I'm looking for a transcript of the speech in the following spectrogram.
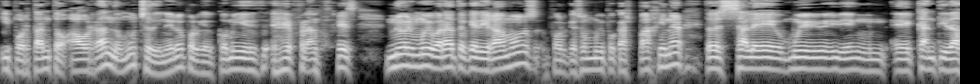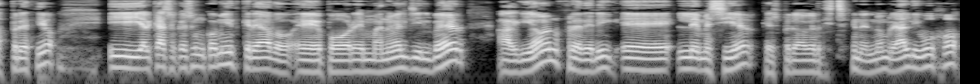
y por tanto ahorrando mucho dinero porque el cómic eh, francés no es muy barato que digamos porque son muy pocas páginas. Entonces sale muy bien eh, cantidad-precio. Y el caso que es un cómic creado por Emmanuel Gilbert al guion, Frédéric eh, Lemessier, que espero haber dicho en el nombre, al dibujo,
